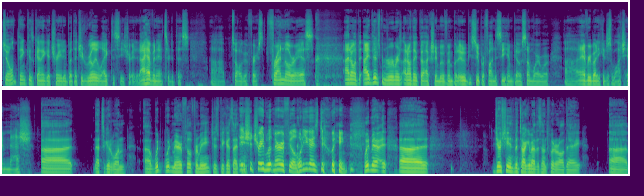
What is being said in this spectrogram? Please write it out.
don't think is going to get traded, but that you'd really like to see traded? I have an answer to this, uh, so I'll go first. Fran Reyes. I don't. Th- I, there's been rumors. I don't think they'll actually move him, but it would be super fun to see him go somewhere where uh, everybody could just watch him mash. Uh, that's a good one. Uh, Whit, Whit Merrifield for me, just because I think They should trade with Merrifield. What are you guys doing? Whit Mer- uh, Joe Sheehan's been talking about this on Twitter all day. Uh,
